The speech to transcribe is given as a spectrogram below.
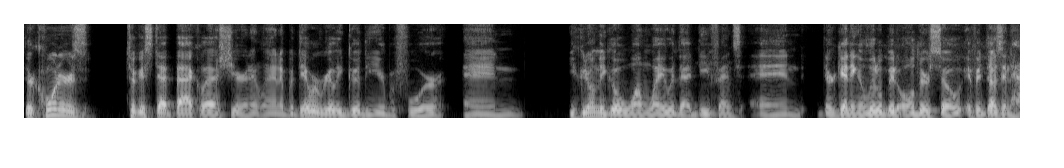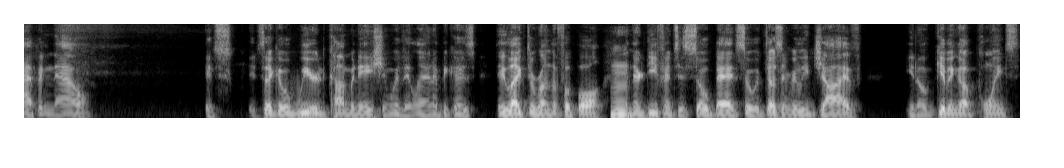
Their corners took a step back last year in Atlanta, but they were really good the year before. And you could only go one way with that defense, and they're getting a little bit older. So if it doesn't happen now, it's it's like a weird combination with Atlanta because they like to run the football Mm. and their defense is so bad, so it doesn't really jive. You know, giving up points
